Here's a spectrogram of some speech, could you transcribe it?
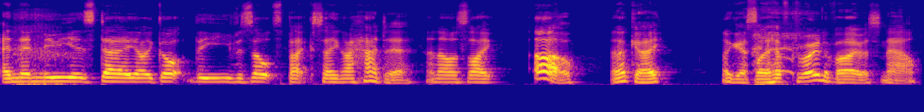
and then new year's day i got the results back saying i had it and i was like oh okay i guess i have coronavirus now.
